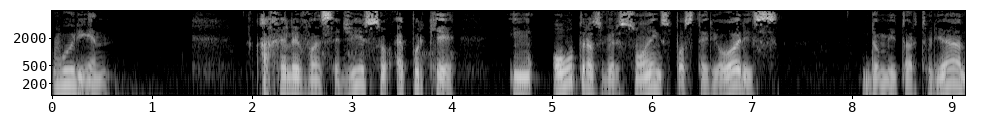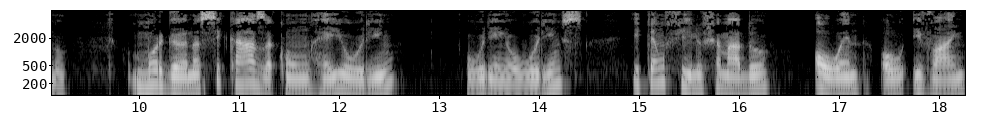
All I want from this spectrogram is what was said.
Urien. A relevância disso é porque em outras versões posteriores do mito arturiano, Morgana se casa com o rei Urien, Urien ou Uriens, e tem um filho chamado Owen ou Ivain,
